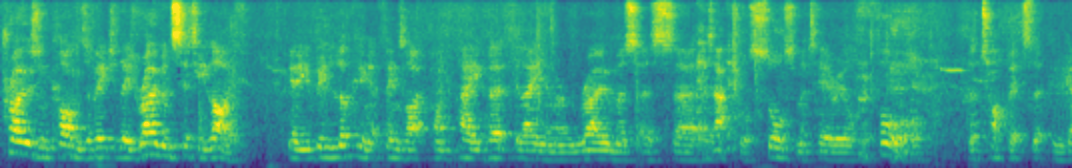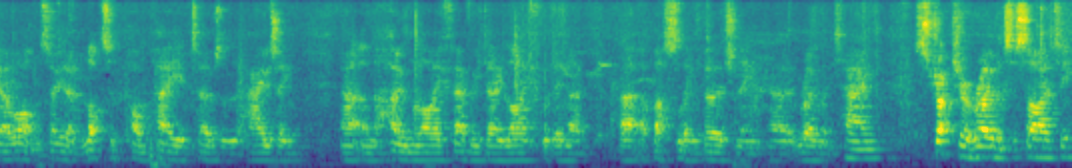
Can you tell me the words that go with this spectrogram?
pros and cons of each of these. Roman city life you know, you'd be looking at things like Pompeii, Herculaneum and Rome as, as, uh, as actual source material for the topics that can go on. So, you know, lots of Pompeii in terms of the housing uh, and the home life, everyday life within a, uh, a bustling, burgeoning uh, Roman town. Structure of Roman society,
